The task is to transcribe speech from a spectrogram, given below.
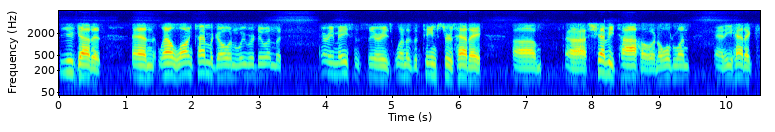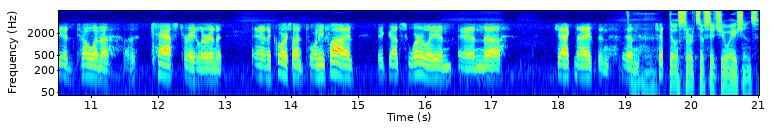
You got it. And well, a long time ago when we were doing the Perry Mason series, one of the Teamsters had a um, uh, Chevy Tahoe, an old one, and he had a kid towing a, a cast trailer in it. And of course, on 25, it got swirly and and uh, jackknifed and and tipped. Those sorts of situations.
